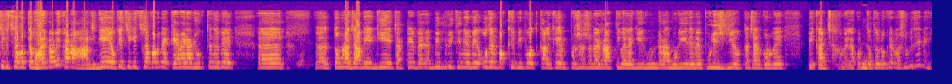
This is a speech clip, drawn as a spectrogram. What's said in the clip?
চিকিৎসা করতে ভয় পাবে। কারণ আজকে ওকে চিকিৎসা করবে ক্যামেরা ঢুকতে দেবে তোমরা যাবে গিয়ে চারটে বিবৃতি নেবে ওদের পক্ষে বিপদ। কালকে প্রশাসনের রাত্রিবেলা গিয়ে গুন্ডারা মুড়িয়ে দেবে পুলিশ গিয়ে অত্যাচার করবে। বেকার ঝামেলা করতে তো লোকের অসুবিধা নেই।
